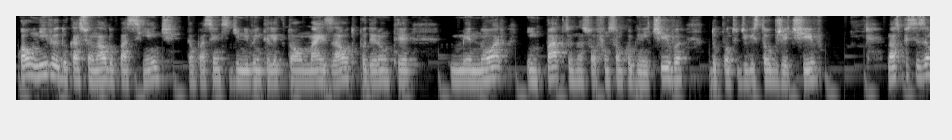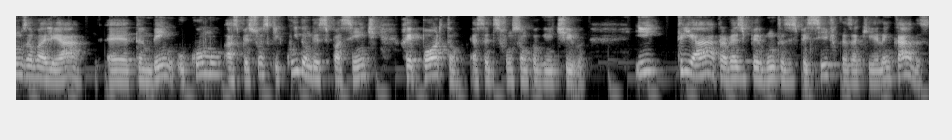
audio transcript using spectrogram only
qual o nível educacional do paciente, então pacientes de nível intelectual mais alto poderão ter menor impacto na sua função cognitiva do ponto de vista objetivo, nós precisamos avaliar é, também o como as pessoas que cuidam desse paciente reportam essa disfunção cognitiva e triar através de perguntas específicas aqui elencadas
